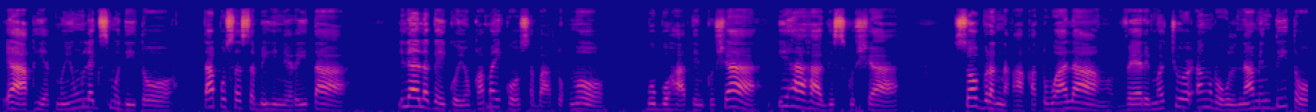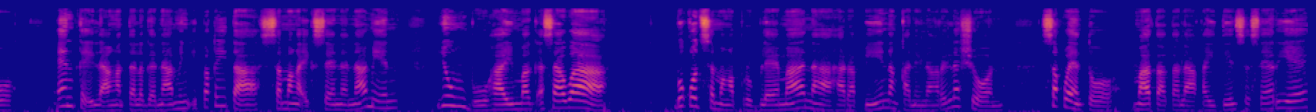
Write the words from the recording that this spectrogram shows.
Iaakyat mo yung legs mo dito. Tapos sasabihin ni Rita, ilalagay ko yung kamay ko sa batok mo. Bubuhatin ko siya, ihahagis ko siya. Sobrang nakakatuwa lang, very mature ang role namin dito and kailangan talaga naming ipakita sa mga eksena namin yung buhay mag-asawa. Bukod sa mga problema na haharapin ng kanilang relasyon, sa kwento, matatalakay din sa serye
